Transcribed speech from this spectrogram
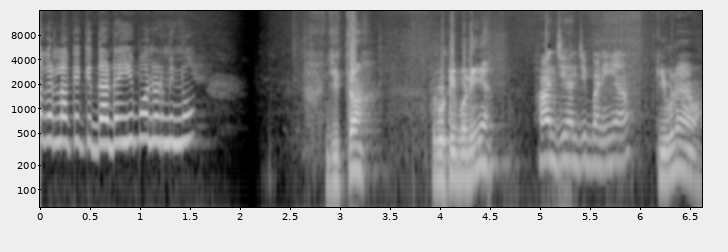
ਮਗਰ ਲਾ ਕੇ ਕਿੱਦਾਂ ਡਈ ਸੀ ਬੋਲਣ ਮੈਨੂੰ? ਜੀਤਾ ਰੋਟੀ ਬਣੀ ਆ? ਹਾਂਜੀ ਹਾਂਜੀ ਬਣੀ ਆ। ਕੀ ਬਣਾਇਆ ਵਾ?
